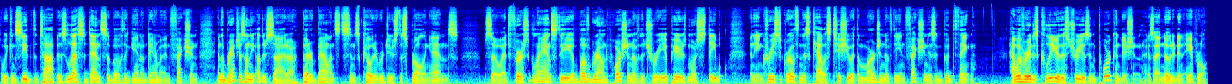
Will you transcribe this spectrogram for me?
We can see that the top is less dense above the Ganoderma infection, and the branches on the other side are better balanced since Codit reduced the sprawling ends. So, at first glance, the above ground portion of the tree appears more stable, and the increased growth in this callus tissue at the margin of the infection is a good thing. However, it is clear this tree is in poor condition, as I noted in April,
